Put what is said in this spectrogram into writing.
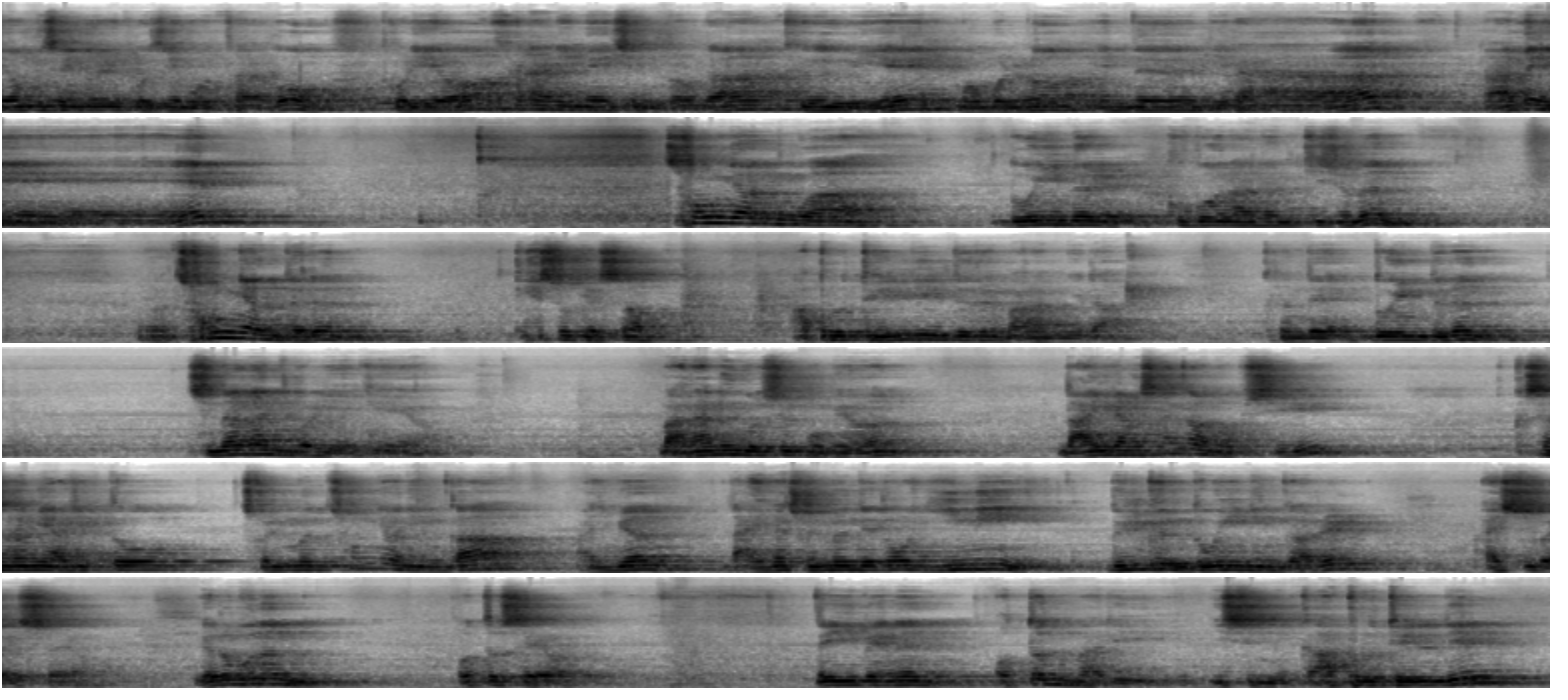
영생을 보지 못하고 도리어 하나님의 진노가 그 위에 머물러 있느니라. 아멘. 청년과 노인을 구분하는 기준은 어, 청년들은 계속해서 앞으로 될 일들을 말합니다. 그런데 노인들은 지나간 걸 얘기해요. 말하는 것을 보면 나이랑 상관없이 그 사람이 아직도 젊은 청년인가 아니면 나이가 젊은데도 이미 늙은 노인인가를 알 수가 있어요. 여러분은 어떠세요? 내 입에는 어떤 말이 있습니까? 앞으로 될 일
